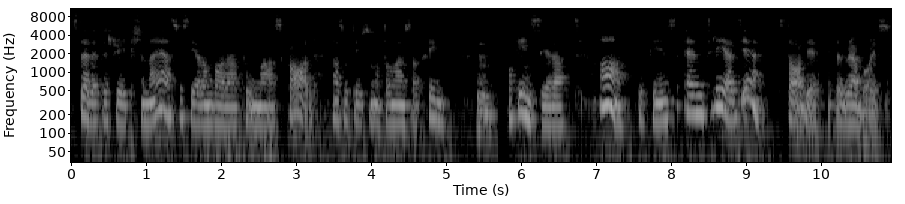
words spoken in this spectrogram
stället där shriekserna är så ser de bara tomma skal. Alltså typ som att de har önskat skinn. Mm. Och inser att ah, det finns en tredje stadie utav graboids.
